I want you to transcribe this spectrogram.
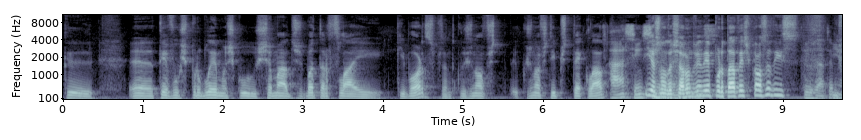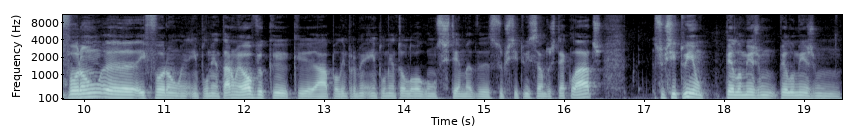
que uh, teve os problemas com os chamados Butterfly keyboards, portanto, com os novos, com os novos tipos de teclado. Ah, sim, e sim, eles não deixaram de vender portáteis por causa disso. Exatamente. E foram, uh, e foram implementaram, é óbvio que, que a Apple implementou logo um sistema de substituição dos teclados, substituíam pelo mesmo, pelo mesmo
